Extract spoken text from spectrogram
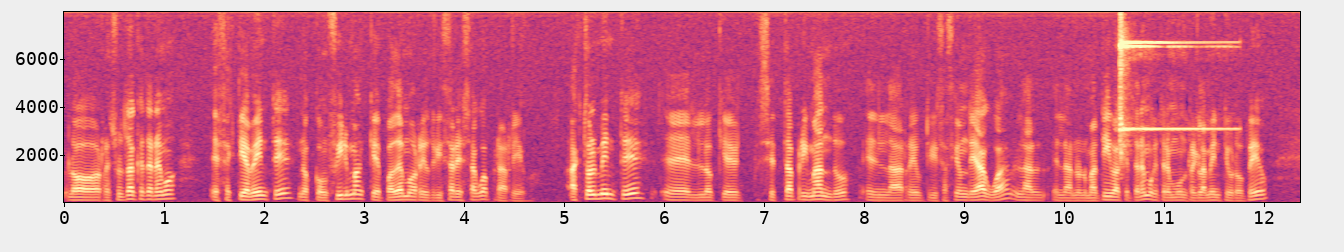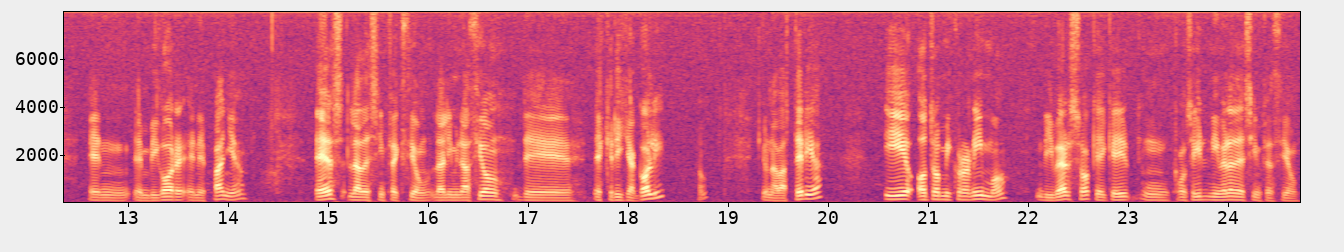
los resultados que tenemos efectivamente nos confirman que podemos reutilizar esa agua para riego. Actualmente eh, lo que se está primando en la reutilización de agua, en la normativa que tenemos, que tenemos un reglamento europeo en, vigor en España, es la desinfección, la eliminación de Escherichia coli, que es una bacteria, y otros microorganismos diversos que hay que mm, conseguir niveles de desinfección.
